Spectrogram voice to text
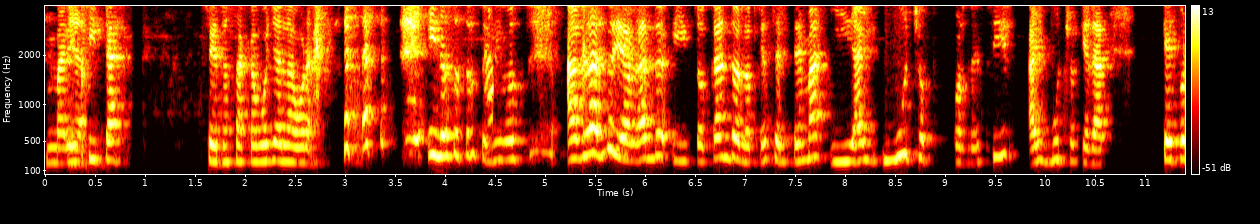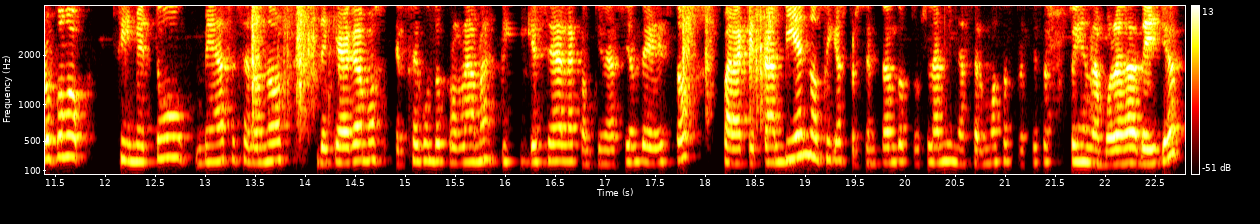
Marecita, se nos acabó ya la hora. y nosotros seguimos hablando y hablando y tocando lo que es el tema y hay mucho por decir, hay mucho que dar. Te propongo, si me, tú me haces el honor de que hagamos el segundo programa y que sea la continuación de esto, para que también nos sigas presentando tus láminas hermosas, preciosas, estoy enamorada de ellas.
